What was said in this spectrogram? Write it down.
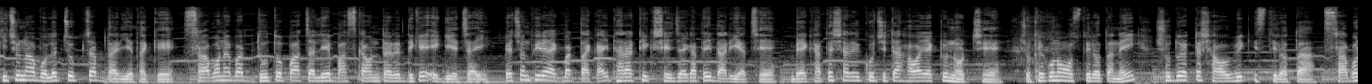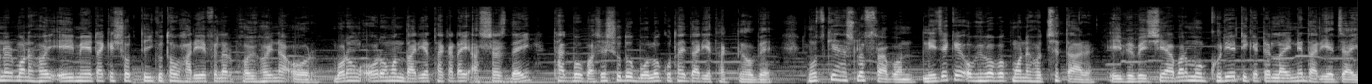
কিছু না বলে চুপচাপ দাঁড়িয়ে থাকে। শ্রাবণ এবার দ্রুত পা চালিয়ে বাস কাউন্টারের দিকে এগিয়ে যায়। পেছন ফিরে একবার তাকাই ধারা ঠিক সেই জায়গাতেই দাঁড়িয়ে আছে। ব্যাগ হাতে শাড়ির কুচিটা হাওয়ায় একটু নড়ছে। চোখে কোনো অস্থিরতা নেই, শুধু একটা স্বাভাবিক স্থিরতা। শ্রাবণের মনে হয় এই মেয়েটাকে সত্যিই কোথাও হারিয়ে ফেলার ভয় হয় না ওর। বরং ওর অমন দাঁড়িয়ে থাকাটাই আশ্বাস দেয়, থাকব পাশে, শুধু বলো কোথায় দাঁড়িয়ে থাকতে হবে। মুচকি হাসলো শ্রাবণ। নিজেকে অভিভাবক মনে হচ্ছে তার। এই ভেবেই সে আবার মুখ ঘুরিয়ে টিকেটের লাইনে দাঁড়িয়ে যায়।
